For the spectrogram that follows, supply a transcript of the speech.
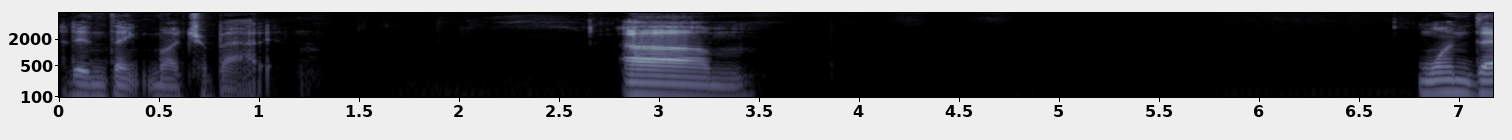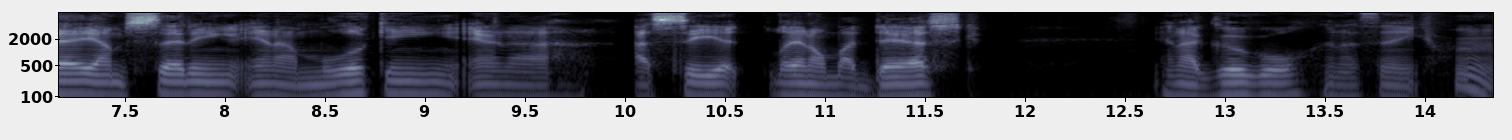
I didn't think much about it. Um, one day I'm sitting and I'm looking and I, I see it laying on my desk and I Google and I think, hmm.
